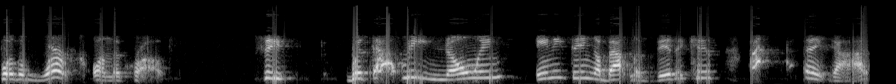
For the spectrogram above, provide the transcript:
for the work on the cross. See, without me knowing anything about Leviticus, I thank God.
